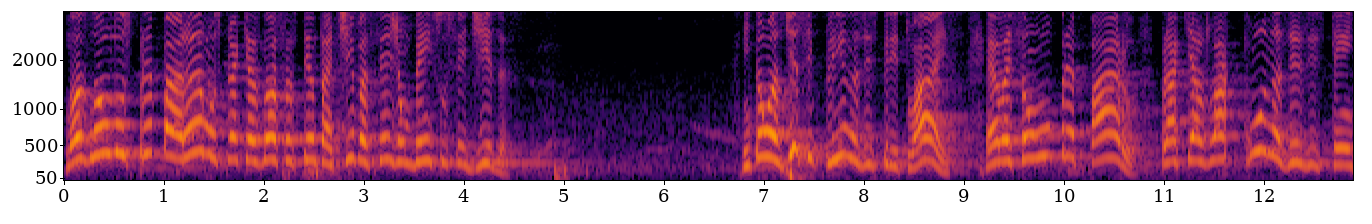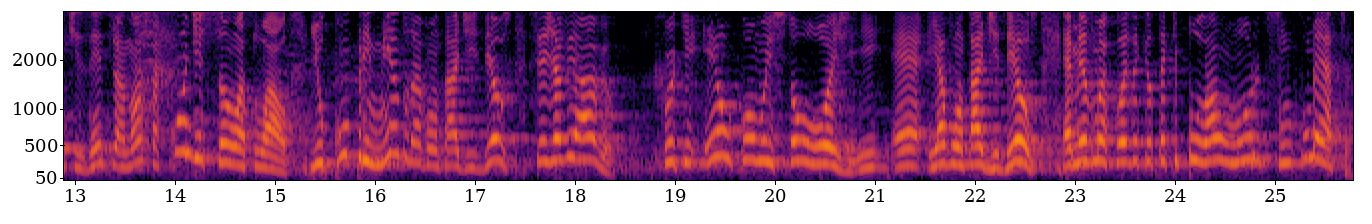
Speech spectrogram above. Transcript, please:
Nós não nos preparamos para que as nossas tentativas sejam bem-sucedidas. Então, as disciplinas espirituais, elas são um preparo para que as lacunas existentes entre a nossa condição atual e o cumprimento da vontade de Deus seja viável. Porque eu, como estou hoje, e, é, e a vontade de Deus, é a mesma coisa que eu ter que pular um muro de 5 metros.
